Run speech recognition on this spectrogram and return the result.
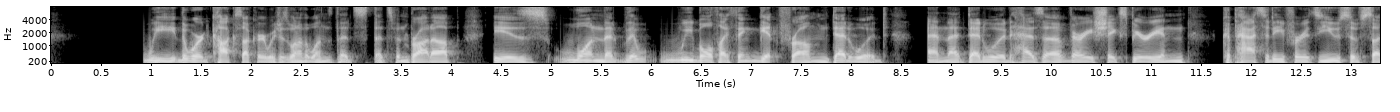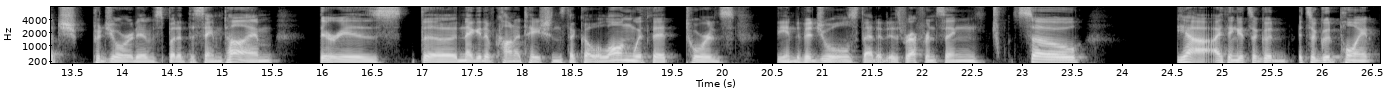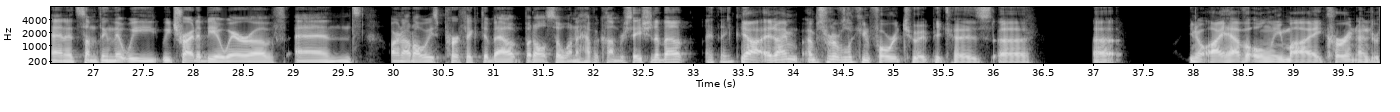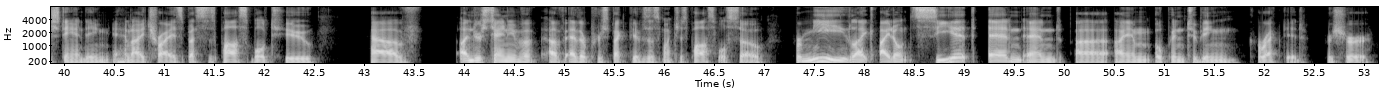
we the word cocksucker which is one of the ones that's that's been brought up is one that that we both I think get from Deadwood and that Deadwood has a very Shakespearean capacity for its use of such pejoratives but at the same time there is the negative connotations that go along with it towards the individuals that it is referencing. So yeah, I think it's a good it's a good point and it's something that we we try to be aware of and are not always perfect about, but also want to have a conversation about. I think. Yeah, and I'm I'm sort of looking forward to it because, uh, uh, you know, I have only my current understanding, and I try as best as possible to have understanding of, of other perspectives as much as possible. So for me, like I don't see it, and and uh, I am open to being corrected for sure.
